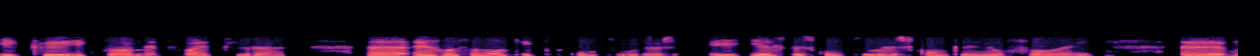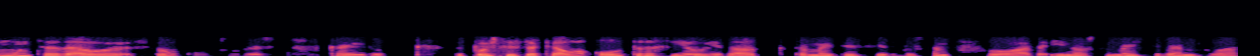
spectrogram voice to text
e que, e que provavelmente vai piorar. Uh, em relação ao tipo de culturas, e estas culturas com quem eu falei, uh, muitas delas são culturas de sequeiro. Depois tens aquela outra realidade que também tem sido bastante falada, e nós também estivemos lá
